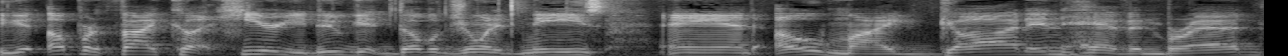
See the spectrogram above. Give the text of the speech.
You get upper thigh cut here. You do get double jointed knees. And oh my god in heaven, Brad.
